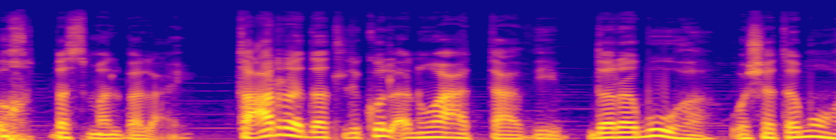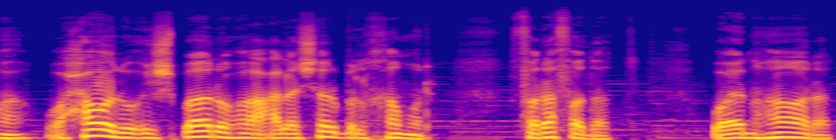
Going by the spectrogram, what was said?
أخت بسمة البلعي. تعرضت لكل أنواع التعذيب ضربوها وشتموها وحاولوا إجبارها على شرب الخمر فرفضت وإنهارت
